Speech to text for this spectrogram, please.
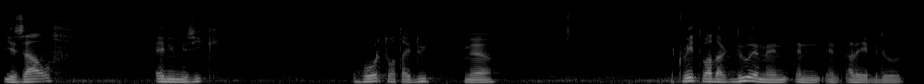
jezelf in je muziek hoort wat hij doet. Ja. Ik weet wat ik doe in mijn. In, in, allee, ik bedoel, ik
